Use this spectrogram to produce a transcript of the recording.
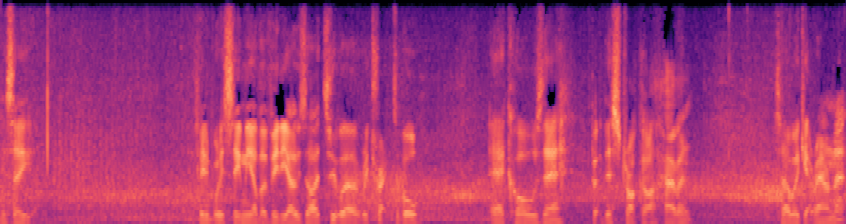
You see, if anybody's seen the other videos, I had two uh, retractable air coils there, but this truck I haven't. So we'll get around that.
